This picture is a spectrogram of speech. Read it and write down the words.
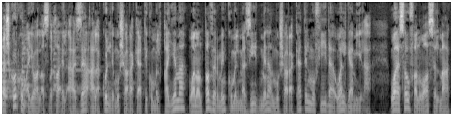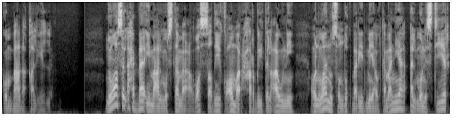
نشكركم أيها الأصدقاء الأعزاء على كل مشاركاتكم القيمة وننتظر منكم المزيد من المشاركات المفيدة والجميلة وسوف نواصل معكم بعد قليل. نواصل أحبائي مع المستمع والصديق عمر حربيط العوني عنوان صندوق بريد 108 المونستير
